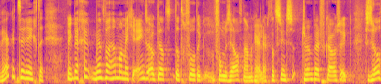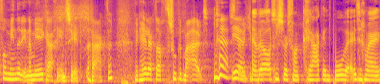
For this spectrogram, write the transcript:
werken te richten. Ik ben, ik ben het wel helemaal met je eens. Ook dat, dat gevoel dat ik voor mezelf namelijk heel erg... dat sinds Trump werd verkozen... ik zoveel minder in Amerika geïnteresseerd raakte. Dat ik heel erg dacht, zoek het maar uit. Ja, wel als een soort van krakend bolwerk, zeg maar.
